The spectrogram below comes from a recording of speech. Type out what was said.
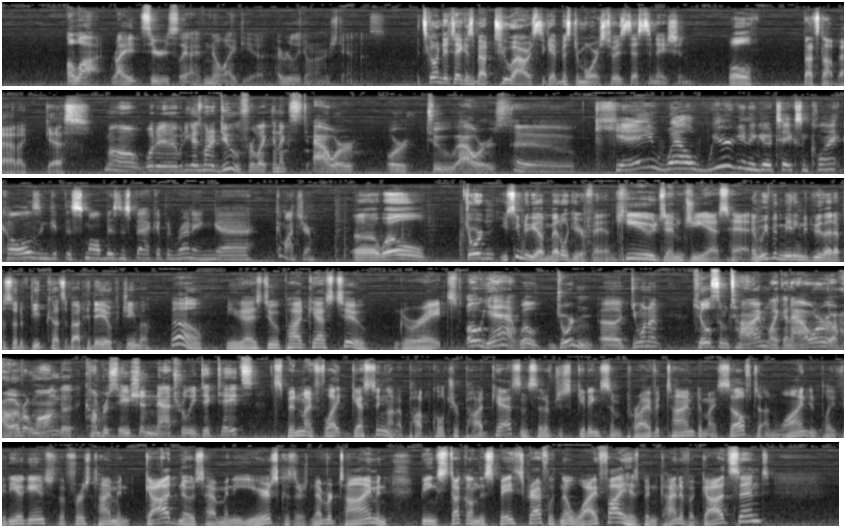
a lot, right? Seriously, I have no idea. I really don't understand this. It's going to take us about two hours to get Mr. Morris to his destination. Well, that's not bad, I guess. Well, what do, what do you guys want to do for like the next hour or two hours? Okay, well, we're gonna go take some client calls and get this small business back up and running. Uh, come on, Germ. Uh, well, Jordan, you seem to be a Metal Gear fan. Huge MGS head. And we've been meaning to do that episode of Deep Cuts about Hideo Kojima. oh, you guys do a podcast too? Great. Oh yeah, well, Jordan, uh, do you want to kill some time, like an hour or however long the conversation naturally dictates? Spend my flight guesting on a pop culture podcast instead of just getting some private time to myself to unwind and play video games for the first time in God knows how many years because there's never time and being stuck on this spacecraft with no Wi Fi has been kind of a godsend.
